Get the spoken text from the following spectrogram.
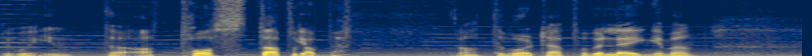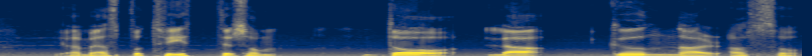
Det går inte att posta på Gab. Jag har inte varit här på länge men jag är mest på Twitter som Dala Gunnar, alltså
